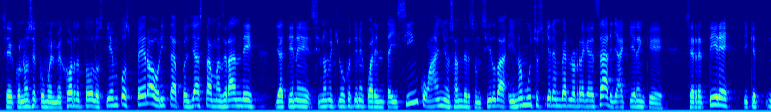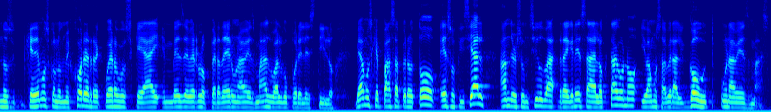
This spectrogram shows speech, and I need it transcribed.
se conoce como el mejor de todos los tiempos, pero ahorita pues ya está más grande, ya tiene, si no me equivoco, tiene 45 años Anderson Silva, y no muchos quieren verlo regresar, ya quieren que se retire y que nos quedemos con los mejores recuerdos que hay en vez de verlo perder una vez más o algo por el estilo. Veamos qué pasa, pero todo es oficial. Anderson Silva regresa al octágono y vamos a ver al GOAT una vez más.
